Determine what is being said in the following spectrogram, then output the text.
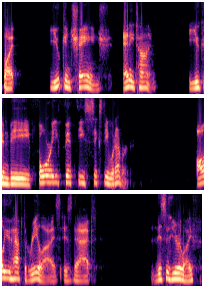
But you can change anytime. You can be 40, 50, 60, whatever. All you have to realize is that this is your life.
